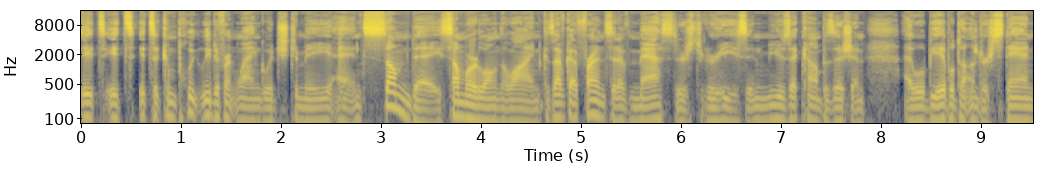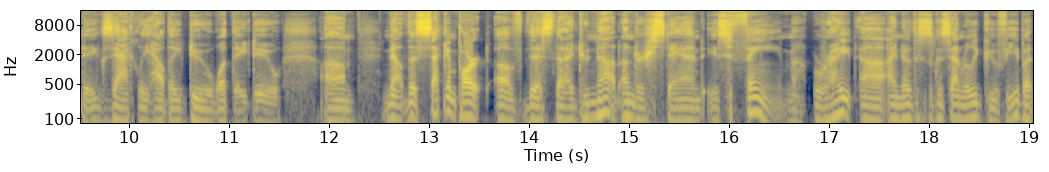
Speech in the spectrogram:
it's it's it's a completely different language to me and someday somewhere along the line because I've got friends that have master's degrees in music composition I will be able to understand exactly how they do what they do. Um, now the second part of this that I do not understand is fame right? Uh, I know this is gonna sound really goofy but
